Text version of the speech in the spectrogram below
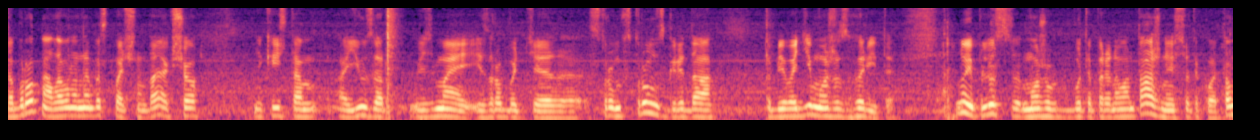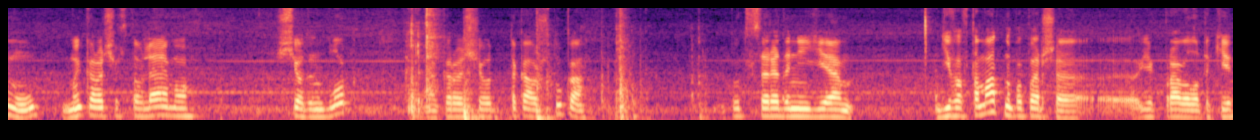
добротна, але вона небезпечна. Да? Якщо якийсь там юзер візьме і зробить е, струм в струм з гріда, то BYD може згоріти. Ну і плюс може бути перенавантаження і все таке. Тому ми коротше, вставляємо ще один блок. Е, Коротше, от така от штука. Тут всередині є дів-автомат. Ну, по-перше, як правило, такі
